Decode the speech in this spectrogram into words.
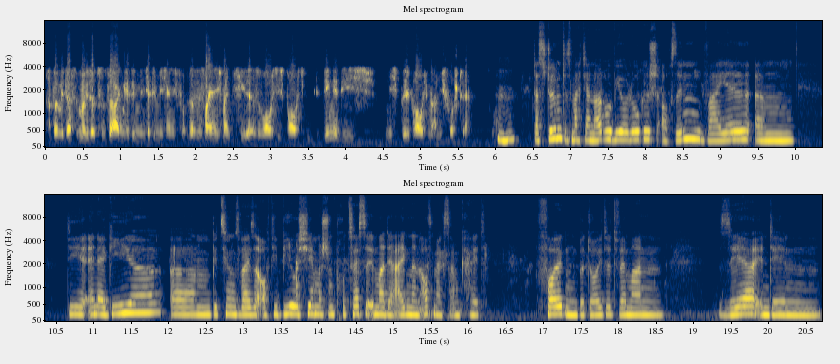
Aber mir das immer wieder zu sagen, hätte mich, hätte mich ja nicht, das war ja nicht mein Ziel. Also brauche ich, brauche ich Dinge, die ich nicht will, brauche ich mir auch nicht vorstellen. So. Mhm. Das stimmt, das macht ja neurobiologisch auch Sinn, weil ähm, die Energie ähm, beziehungsweise auch die biochemischen Prozesse immer der eigenen Aufmerksamkeit folgen. Bedeutet, wenn man sehr in den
